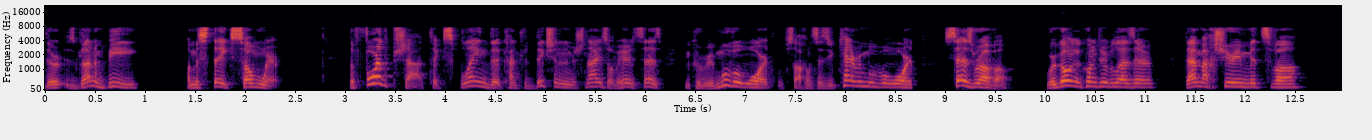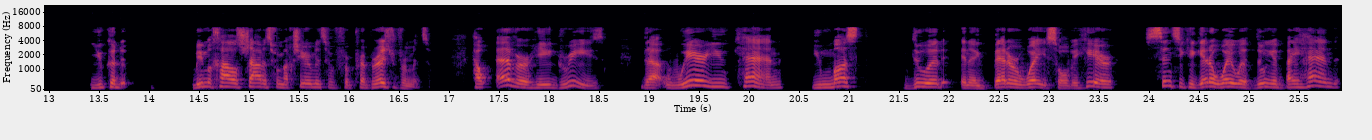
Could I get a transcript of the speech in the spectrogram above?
there is going to be a mistake somewhere. The fourth pshat to explain the contradiction in the Mishnah is over here, it says you could remove a wart. Pesachim says you can't remove a wart. Says Rava, we're going according to Rebbe Lezer, that machshiri mitzvah, you could be machal Shabbos for machshir mitzvah for preparation for mitzvah. However, he agrees that where you can, you must do it in a better way. So over here, since you could get away with doing it by hand,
